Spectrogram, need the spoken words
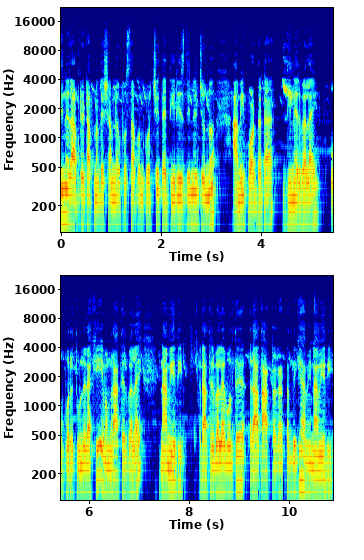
দিনের আপডেট আপনাদের সামনে উপস্থাপন করছি, তাই তিরিশ দিনের জন্য আমি পর্দাটা দিনের বেলায় উপরে তুলে রাখি এবং রাতের বেলায় নামিয়ে দিই। রাতের বেলায় বলতে রাত আটটা আটটার দিকে আমি নামিয়ে দিই।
